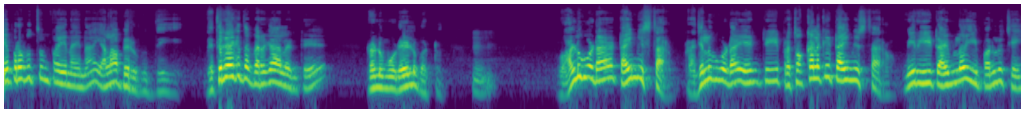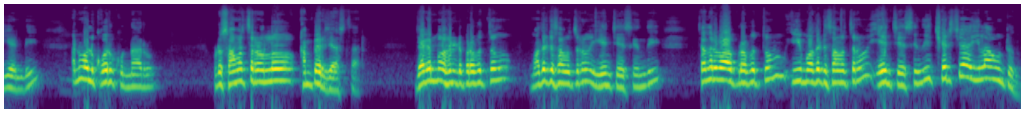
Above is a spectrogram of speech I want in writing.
ఏ ప్రభుత్వం పైనైనా ఎలా పెరుగుద్ది? వ్యతిరేకత పెరగాలంటే రెండు మూడేళ్ళు పట్టుద్ది వాళ్ళు కూడా టైం ఇస్తారు. ప్రజలు కూడా ఏంటి? ప్రతి ఒక్కళ్ళకి టైం ఇస్తారు. మీరు ఈ టైంలో ఈ పనులు చెయ్యండి అని వాళ్ళు కోరుకున్నారు. ఇప్పుడు సంవత్సరంలో కంపేర్ చేస్తారు. జగన్మోహన్ రెడ్డి ప్రభుత్వం మొదటి సంవత్సరం ఏం చేసింది? చంద్రబాబు ప్రభుత్వం ఈ మొదటి సంవత్సరం ఏం చేసింది? చర్చ ఇలా ఉంటుంది.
